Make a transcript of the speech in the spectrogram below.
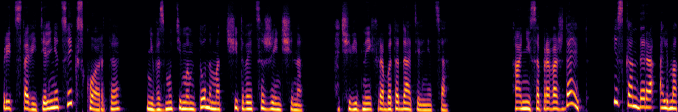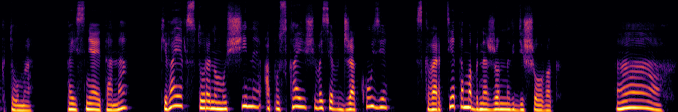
Представительница экскорта. Невозмутимым тоном отчитывается женщина. Очевидно, их работодательница. Они сопровождают Искандера Аль-Мактума, поясняет она, кивая в сторону мужчины, опускающегося в джакузи с квартетом обнаженных дешевок. Ах,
